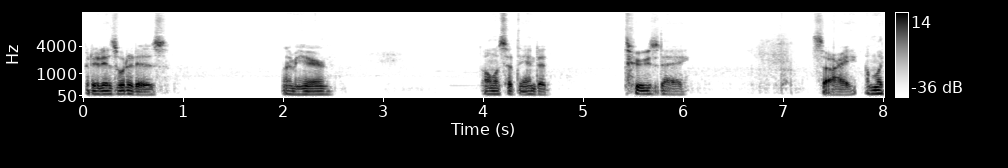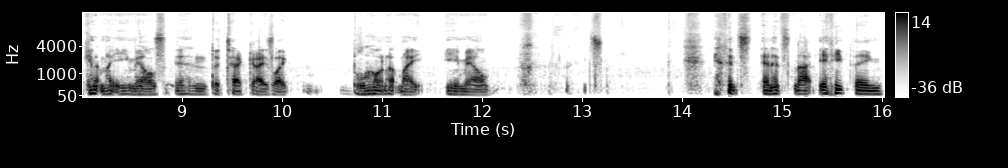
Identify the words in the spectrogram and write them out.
But it is what it is. I'm here. Almost at the end of Tuesday. Sorry, I'm looking at my emails and the tech guy's like blowing up my email. it's, and it's and it's not anything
